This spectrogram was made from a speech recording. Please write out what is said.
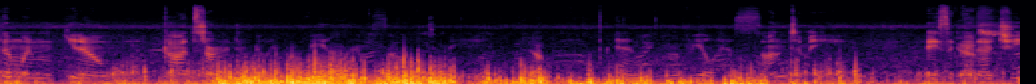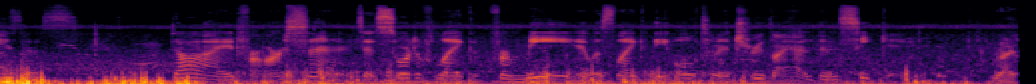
Then when you know God started to really reveal Himself to me and reveal His Son to me, basically Yes. that Jesus died for our sins. It's sort of like for me, it was like the ultimate truth I had been seeking. Right.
